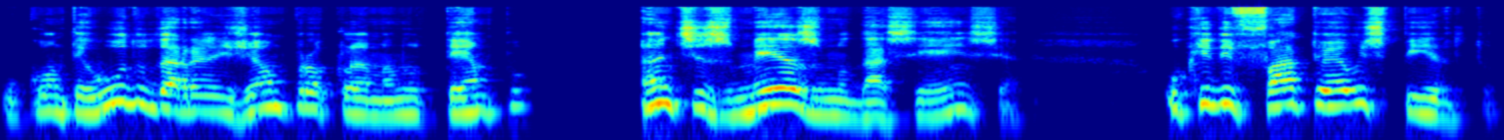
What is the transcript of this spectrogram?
O conteúdo da religião proclama no tempo, antes mesmo da ciência, o que de fato é o espírito.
